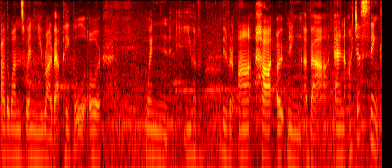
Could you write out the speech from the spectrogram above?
are the ones when you write about people or when you have a bit of an art, heart opening about. And I just think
